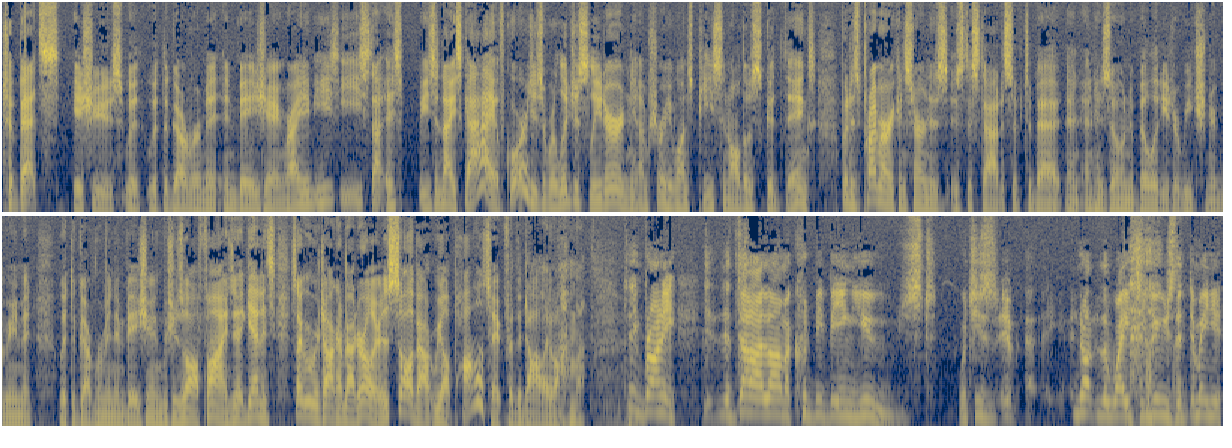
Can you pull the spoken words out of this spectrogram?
Tibet's issues with, with the government in Beijing, right? He's he's not he's, he's, a nice guy, of course. He's a religious leader, and I'm sure he wants peace and all those good things. But his primary concern is is the status of Tibet and, and his own ability to reach an agreement with the government in Beijing, which is all fine. Again, it's, it's like we were talking about earlier. This is all about real politics for the Dalai Lama. Do you think, Bronny, the Dalai Lama could be being used, which is uh, not the way to use the. I mean,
